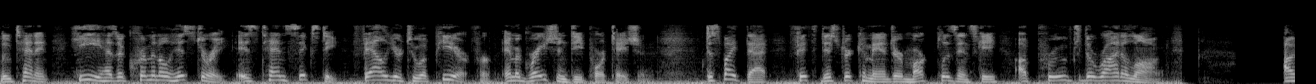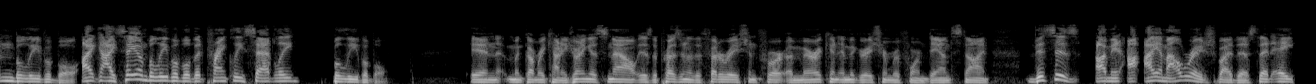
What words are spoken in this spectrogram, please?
Lieutenant, he has a criminal history, is 1060, failure to appear for immigration deportation. Despite that, 5th District Commander Mark Plazinski approved the ride-along. Unbelievable. I, I say unbelievable, but frankly, sadly, believable in Montgomery County. Joining us now is the president of the Federation for American Immigration Reform, Dan Stein. This is, I mean, I, I, am outraged by this that a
